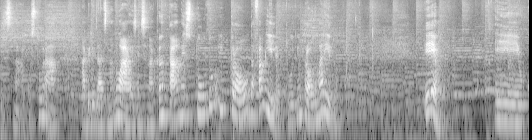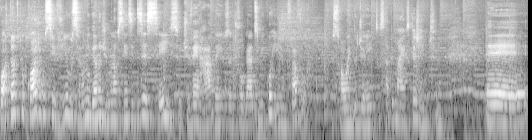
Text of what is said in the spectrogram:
ensinar a costurar, habilidades manuais, ensinar a cantar, mas tudo em prol da família, tudo em prol do marido. E, e tanto que o Código Civil, se eu não me engano, de 1916, se eu tiver errado aí, os advogados me corrijam, por favor. O pessoal aí do direito sabe mais que a gente, né? É,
